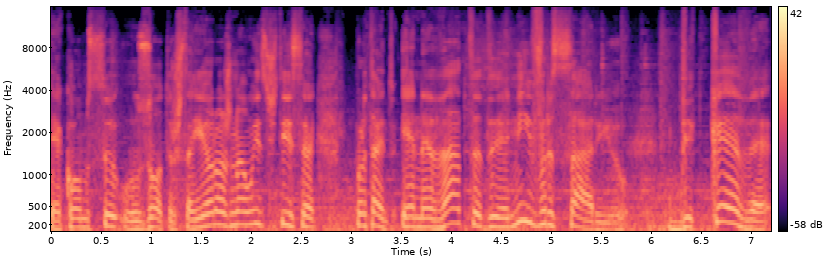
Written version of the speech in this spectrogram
É como se os outros 100 euros não existissem. Portanto, é na data de aniversário de cada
